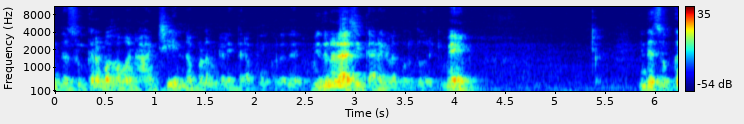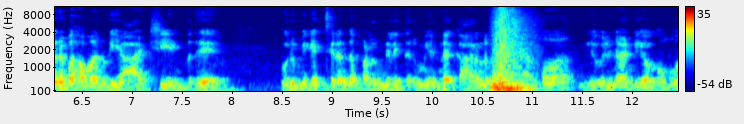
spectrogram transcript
இந்த சுக்கர பகவான் ஆட்சி என்ன பலன்களை தரப்போகிறது? மிதுனராசிக்காரர்களை பொறுத்த வரைக்குமே இந்த சுக்கர பகவானுடைய ஆட்சி என்பது ஒரு மிகச்சிறந்த பலன்களை தரும். என்ன காரணம் அப்போ இங்க வெளிநாட்டு யோகமோ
